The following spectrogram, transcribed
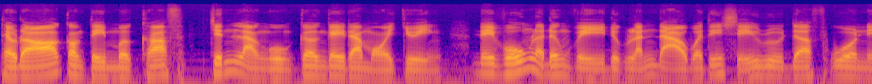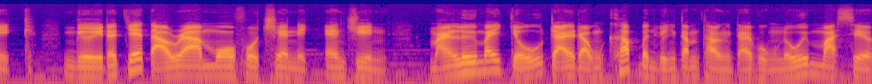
Theo đó, công ty Murkoff chính là nguồn cơn gây ra mọi chuyện. Đây vốn là đơn vị được lãnh đạo bởi tiến sĩ Rudolf Warnick, người đã chế tạo ra Morphogenic Engine, Mạng lưới máy chủ trải rộng khắp bệnh viện tâm thần tại vùng núi Massif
